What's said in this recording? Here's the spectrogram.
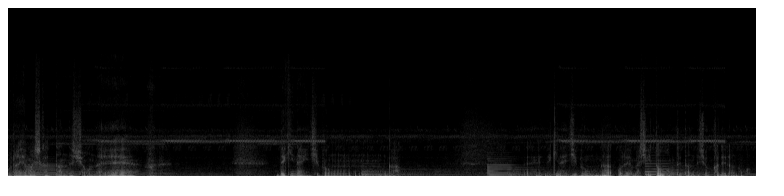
羨ましかったんでしょうね。できない自分が、えできない自分が羨ましいと思ってたんでしょう、彼らのこと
